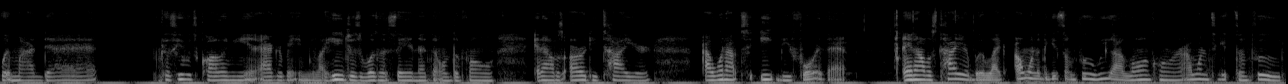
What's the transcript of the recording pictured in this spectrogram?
with my dad because he was calling me and aggravating me. Like he just wasn't saying nothing on the phone, and I was already tired. I went out to eat before that, and I was tired, but like I wanted to get some food. We got Longhorn. I wanted to get some food.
